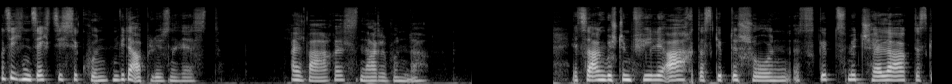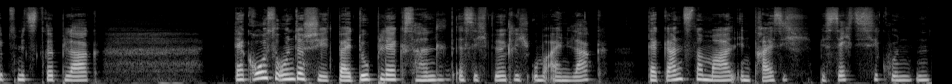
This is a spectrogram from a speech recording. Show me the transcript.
und sich in 60 Sekunden wieder ablösen lässt. Ein wahres Nagelwunder. Jetzt sagen bestimmt viele, ach, das gibt es schon. Es gibt's mit Shellac, das gibt's mit Striplack. Der große Unterschied bei Duplex handelt es sich wirklich um einen Lack, der ganz normal in 30 bis 60 Sekunden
